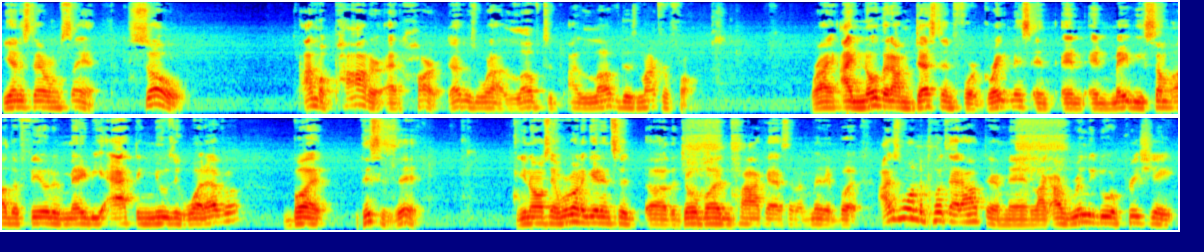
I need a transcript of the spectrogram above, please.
You understand what I'm saying? So, I'm a potter at heart. That is what I love to I love this microphone. Right? I know that I'm destined for greatness and and and maybe some other field and maybe acting, music, whatever, but this is it. You know what I'm saying? We're going to get into uh, the Joe Budden podcast in a minute, but I just wanted to put that out there, man. Like, I really do appreciate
